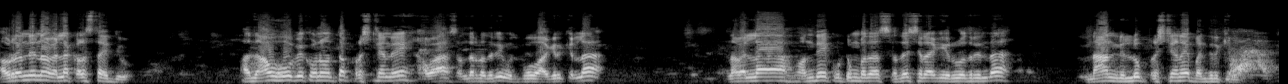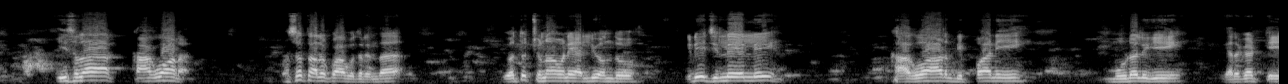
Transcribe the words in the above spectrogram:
ಅವರನ್ನೇ ನಾವೆಲ್ಲ ಕಳಿಸ್ತಾ ಇದ್ವಿ ಅದು ನಾವು ಹೋಗ್ಬೇಕು ಅನ್ನುವಂಥ ಪ್ರಶ್ನೆನೇ ಅವ ಸಂದರ್ಭದಲ್ಲಿ ಉದ್ಭವ ಆಗಿರ್ಕಿಲ್ಲ. ನಾವೆಲ್ಲ ಒಂದೇ ಕುಟುಂಬದ ಸದಸ್ಯರಾಗಿ ಇರುವುದರಿಂದ ನಾನು ನಿಲ್ಲೋ ಪ್ರಶ್ನೆನೇ ಬಂದಿರ್ಕಿಲ್ಲ. ಈ ಸಲ ಕಾಗವಾಡ ಹೊಸ ತಾಲೂಕು ಆಗುವುದರಿಂದ ಇವತ್ತು ಚುನಾವಣೆ ಅಲ್ಲಿ ಒಂದು ಇಡೀ ಜಿಲ್ಲೆಯಲ್ಲಿ ಕಾಗವಾಡ ನಿಪ್ಪಾಣಿ ಮೂಡಲಗಿ, ಯರಗಟ್ಟಿ,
